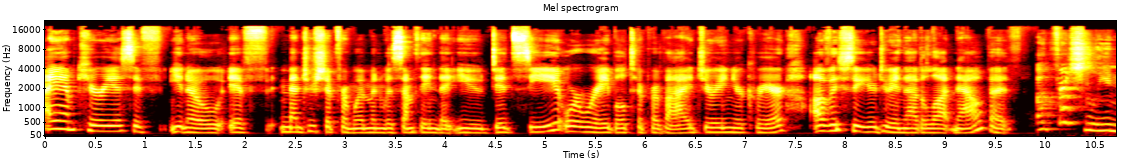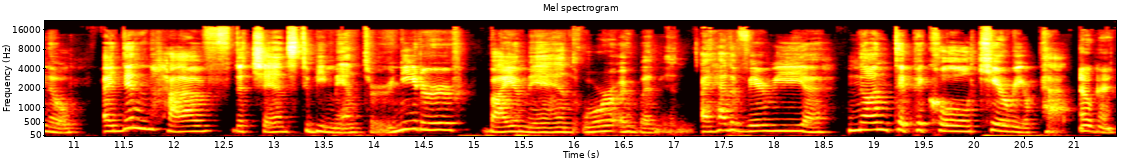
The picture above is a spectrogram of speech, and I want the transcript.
i am curious if you know if mentorship from women was something that you did see or were able to provide during your career. Obviously you're doing that a lot now but Unfortunately, no. I didn't have the chance to be mentored, neither by a man or a woman. I had a very uh, non typical career path. okay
